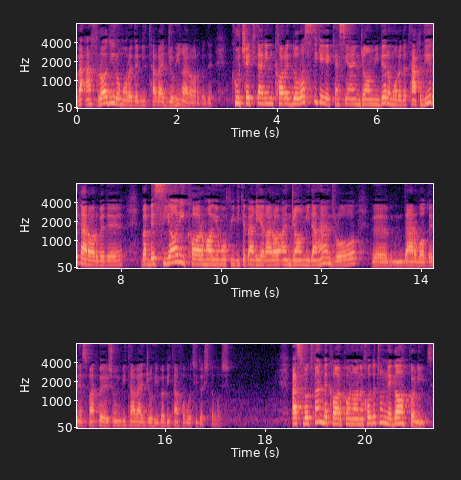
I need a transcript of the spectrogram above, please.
و افرادی رو مورد بیتوجهی قرار بده. کوچکترین کار درستی که یک کسی انجام میده رو مورد تقدیر قرار بده و بسیاری کارهای مفیدی که بقیه قرار انجام می‌دهند رو در واقع نسبت بهشون بیتوجهی و بیتفاوتی داشته باشه. پس لطفا به کارکنان خودتون نگاه کنید.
